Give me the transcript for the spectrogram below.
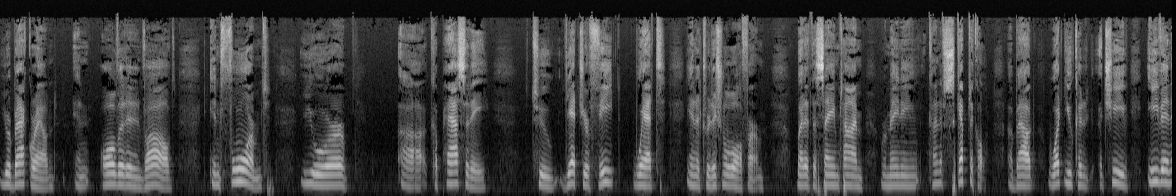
your background and all that it involved informed your uh, capacity to get your feet wet in a traditional law firm, but at the same time remaining kind of skeptical about what you could achieve even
